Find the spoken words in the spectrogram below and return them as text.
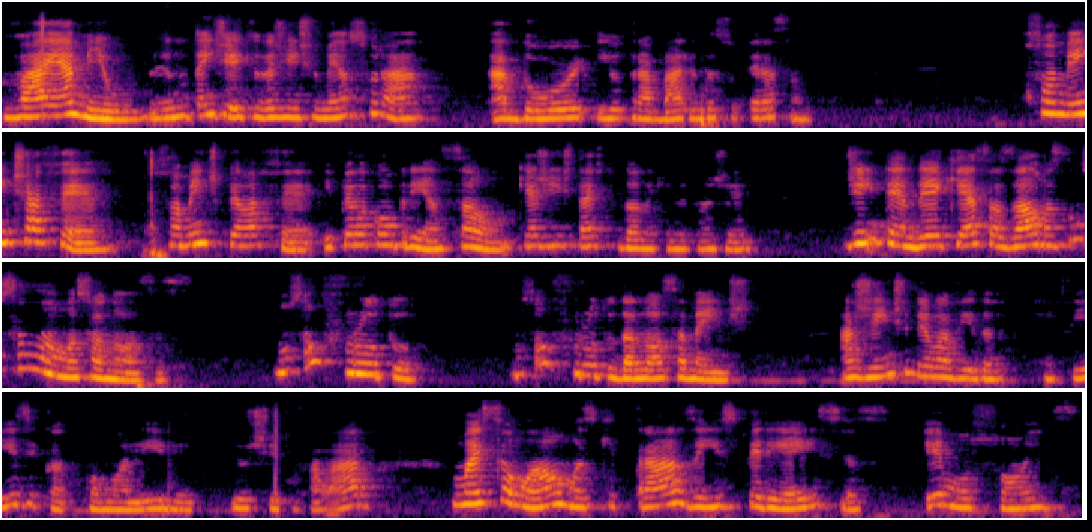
vai a mil. Não tem jeito da gente mensurar a dor e o trabalho da superação. Somente a fé, somente pela fé e pela compreensão que a gente está estudando aqui no Evangelho, de entender que essas almas não são almas só nossas, não são fruto, não são fruto da nossa mente. A gente deu a vida física, como a Lívia e o Chico falaram, mas são almas que trazem experiências, emoções,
